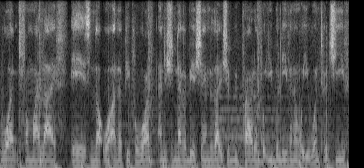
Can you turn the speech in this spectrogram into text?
want from my life is not what other people want, and you should never be ashamed of that. You should be proud of what you believe in and what you want to achieve.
